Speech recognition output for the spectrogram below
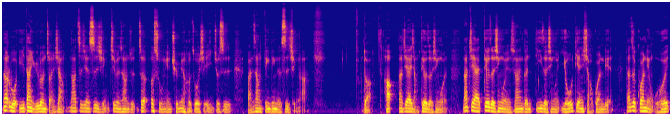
那如果一旦舆论转向，那这件事情基本上就这二十五年全面合作协议就是板上钉钉的事情啦。对吧？好，那接下来讲第二则新闻。那接下来第二则新闻也算跟第一则新闻有点小关联，但这关联我会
